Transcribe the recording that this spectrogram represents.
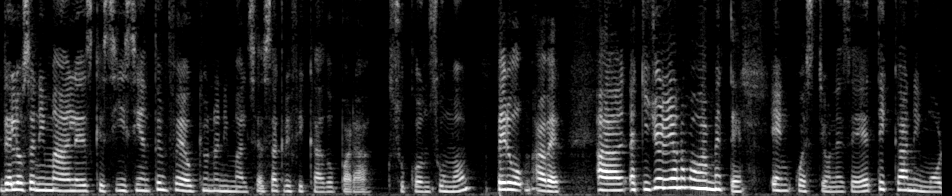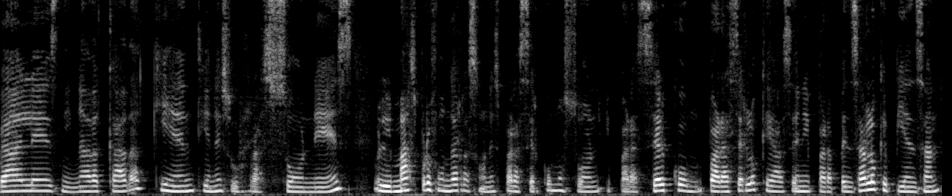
de los animales, que sí sienten feo que un animal sea sacrificado para su consumo. Pero, a ver, aquí yo ya no me voy a meter en cuestiones de ética, ni morales, ni nada. Cada quien tiene sus razones, más profundas razones para ser como son y para para hacer lo que hacen y para pensar lo que piensan.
